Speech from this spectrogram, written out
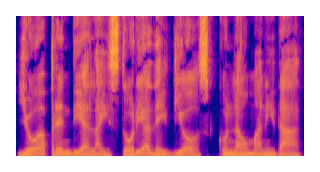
Yo aprendía la historia de Dios con la humanidad.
